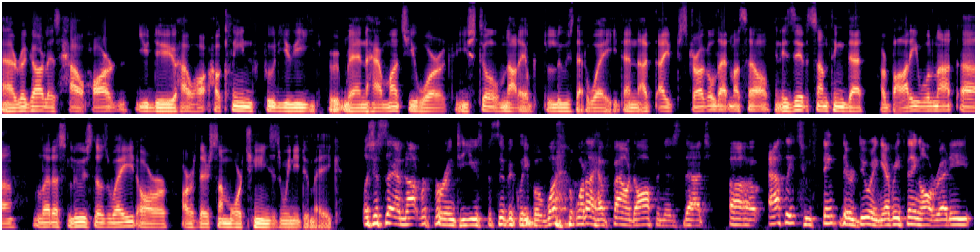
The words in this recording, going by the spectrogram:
Uh, regardless how hard you do, how how clean food you eat, and how much you work, you're still not able to lose that weight. And I I struggle that myself. And is it something that our body will not uh, let us lose those weight, or is there some more changes we need to make? Let's just say I'm not referring to you specifically, but what what I have found often is that uh, athletes who think they're doing everything already,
